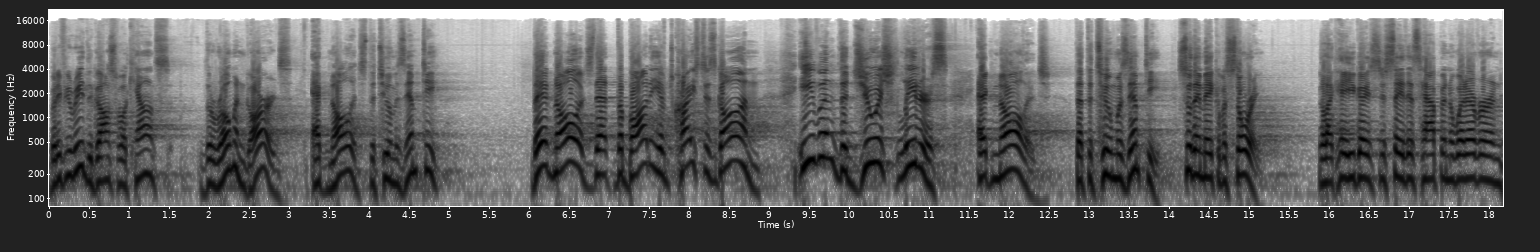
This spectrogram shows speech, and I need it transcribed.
but if you read the gospel accounts, the Roman guards acknowledge the tomb is empty. They acknowledge that the body of Christ is gone. Even the Jewish leaders acknowledge that the tomb was empty, so they make up a story. They're like, hey, you guys just say this happened or whatever, and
